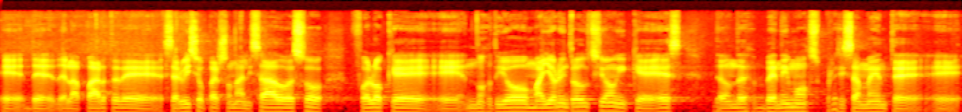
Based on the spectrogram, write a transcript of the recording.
eh, de, de la parte de servicio personalizado. Eso fue lo que eh, nos dio mayor introducción y que es de donde venimos precisamente eh,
